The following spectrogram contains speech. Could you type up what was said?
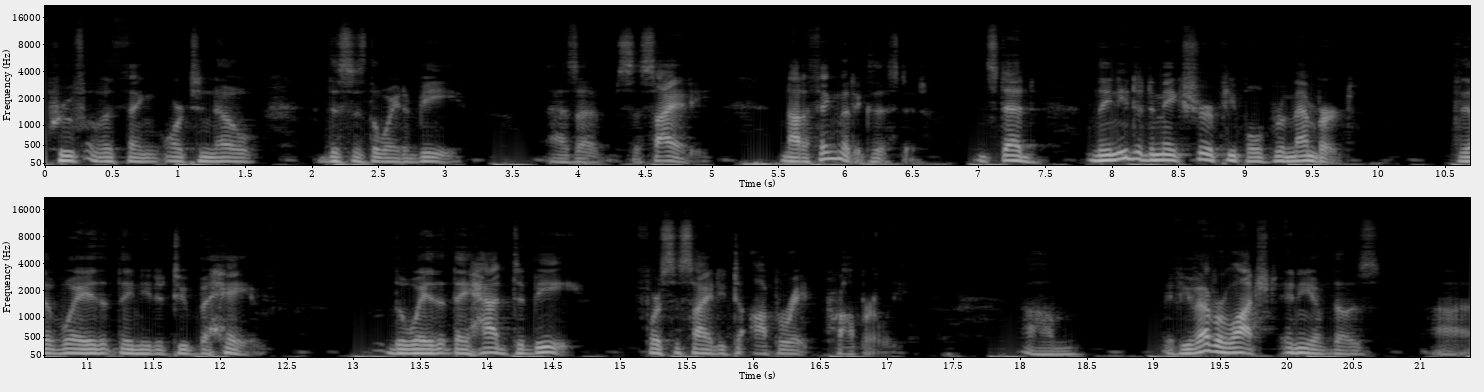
proof of a thing or to know this is the way to be as a society, not a thing that existed. Instead, they needed to make sure people remembered the way that they needed to behave, the way that they had to be for society to operate properly. Um, if you've ever watched any of those uh,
